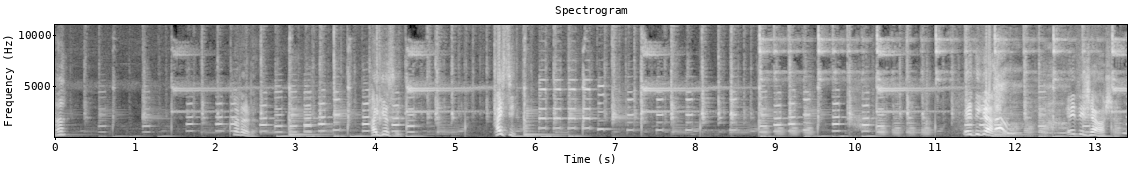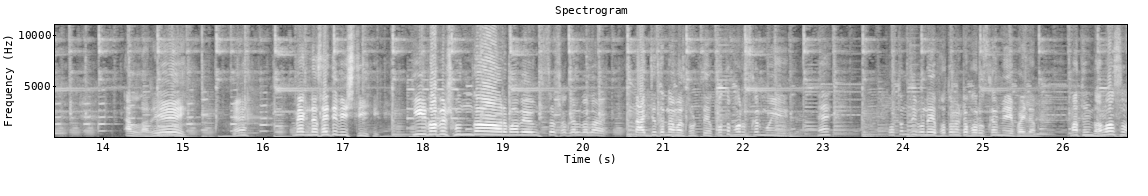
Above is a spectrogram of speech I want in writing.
হ্যাঁ? কেডা এটা? খাই গেছি খাইছি। এইদিকে আসো। এই দিশে আসা। আল্লাহ রে। হ্যাঁ? মেঘনা চাইতে বৃষ্টি। কীভাবে সুন্দরভাবে উঠছো সকালবেলায়? তাজ্যতে নামাজ পড়তে কত ফরস্কার মেয়ে হ্যাঁ? প্রথম জীবনে প্রথম একটা ফরস্কার মেয়ে পাইলাম। মা তুমি ভালো আছো?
